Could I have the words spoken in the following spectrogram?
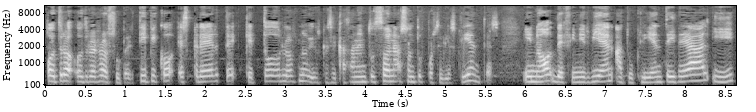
otro, otro error súper típico es creerte que todos los novios que se casan en tu zona son tus posibles clientes y no definir bien a tu cliente ideal y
